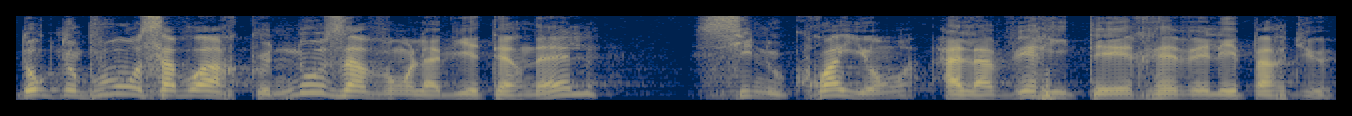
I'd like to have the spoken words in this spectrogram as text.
Donc nous pouvons savoir que nous avons la vie éternelle si nous croyons à la vérité révélée par Dieu.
